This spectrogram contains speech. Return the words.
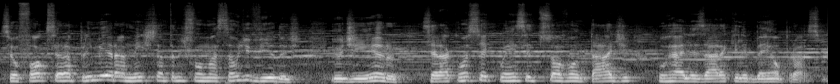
Seu foco será primeiramente na transformação de vidas, e o dinheiro será consequência de sua vontade por realizar aquele bem ao próximo.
